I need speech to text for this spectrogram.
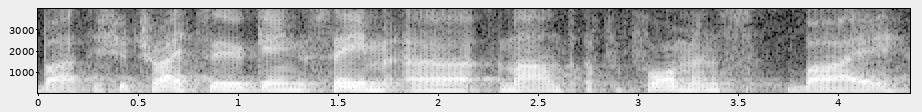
but if you try to gain the same uh, amount of performance by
